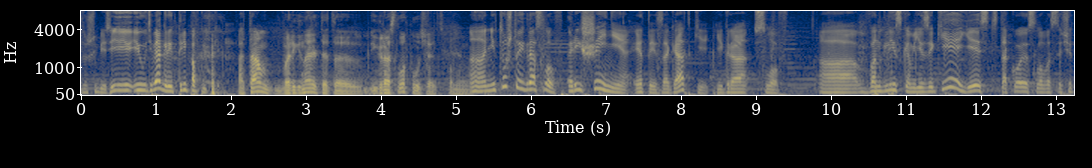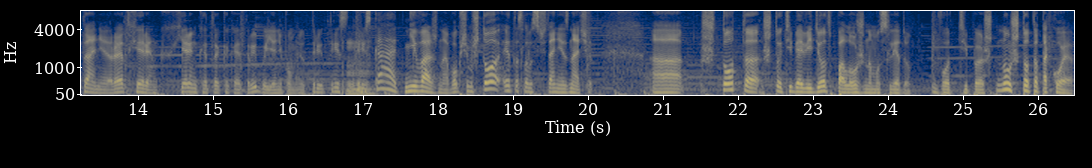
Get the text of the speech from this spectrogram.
зашибись. И, и у тебя, говорит, три попытки. А там в оригинале-то это игра слов получается, по-моему. А, не то, что игра слов. Решение этой загадки — игра слов. А, в английском языке есть такое словосочетание red herring. Herring — это какая-то рыба, я не помню, три- трес- Мгм. треска, неважно. В общем, что это словосочетание значит? А, что-то, что тебя ведет по ложному следу. Вот, типа, ну, что-то такое.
